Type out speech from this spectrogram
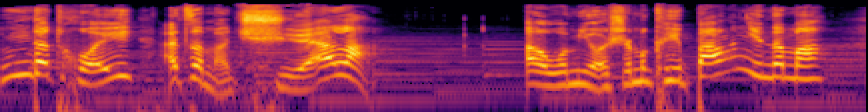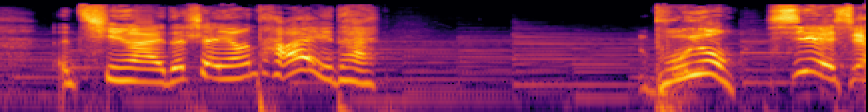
您的腿啊怎么瘸了？啊，我们有什么可以帮您的吗，亲爱的山羊太太？不用，谢谢。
